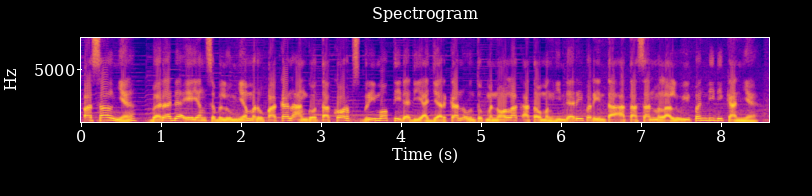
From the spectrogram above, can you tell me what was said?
Pasalnya, Baradae yang sebelumnya merupakan anggota Korps Brimob tidak diajarkan untuk menolak atau menghindari perintah atasan melalui pendidikannya.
